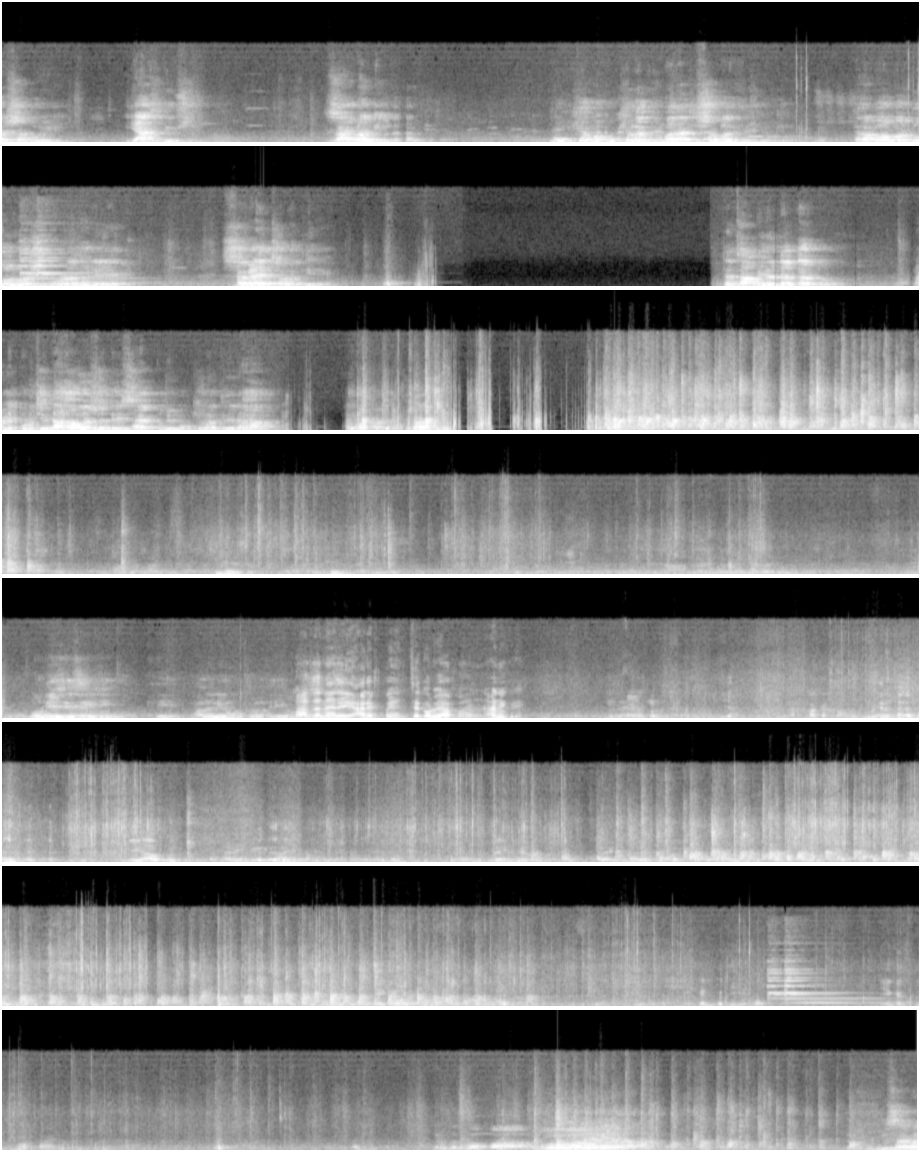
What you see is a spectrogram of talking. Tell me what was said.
वर्षापूर्वी याच दिवशी साहेबांनी मुख्य मुख्यमंत्री पदाची शपथ घेतली होती. त्याला बरोबर दोन वर्ष पूर्ण झालेले सगळ्यांच्या वतीने त्यांचं अभिनंदन करतो. आणि पुढची दहा वर्ष तरी साहेब तुम्ही मुख्यमंत्री राहा मंगेश देसाईजी हे माननीय मुख्यमंत्री एकनाथ माझं नाही रे अरे ह्यांचं करूया आपण. आणि काय या. आपका करतो. हे गणपती आहे हो हे गणपती बाप्पा आहे गणपती बाप्पा मी साहेबांना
